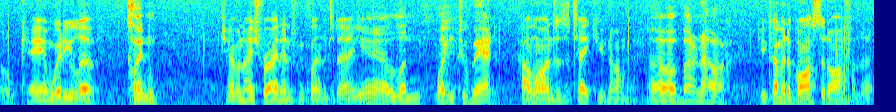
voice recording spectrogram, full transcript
Okay, and where do you live? Clinton? Did you have a nice ride in from Clinton today? Yeah, wasn't, wasn't too bad. How long does it take you normally? Oh, about an hour. Do you come into Boston often? or-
